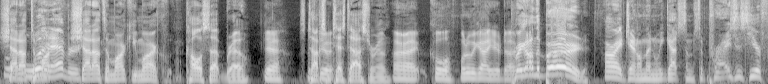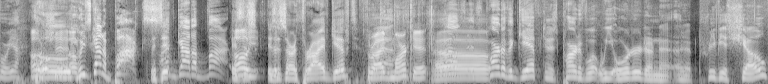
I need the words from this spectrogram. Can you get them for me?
Shout out to Whatever. Mark. Shout out to Marky Mark. Call us up, bro. Yeah. Let's talk do some it. testosterone. All right, cool. What do we got here, Doug? Bring on the bird. All right, gentlemen, we got some surprises here for you. oh, shit. Oh, he's got a box. Is it? I've got a box. Is, Oh, this, y- is this our Thrive gift? Thrive Yeah. Market. well, it's part of a gift and it's part of what we ordered on a, a previous show.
